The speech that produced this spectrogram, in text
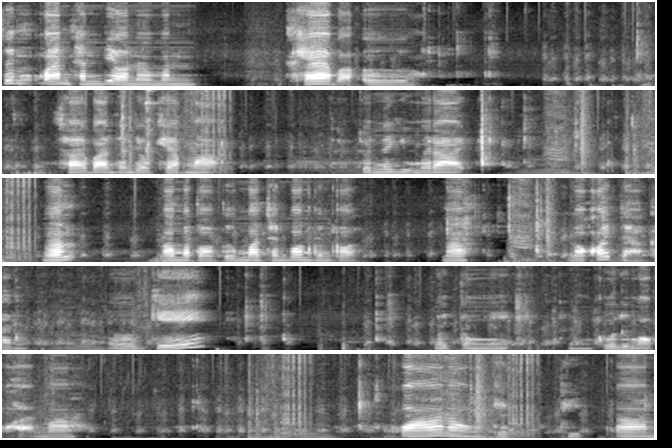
ซึ่งบ้านชั้นเดียวเนี่ยมันแคบอะเออใช่บ้านชั้นเดียวแคบมาก จนจะอยู่ไม่ได้งั้นเรามาต่อเติมบ้านชั้นบนกันก่อน นะ เราค่อยจากกัน โอเคเฮ้ตรงนี้ กูลืมเอาขานมา คว้าเอาเก็บผิดอัน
